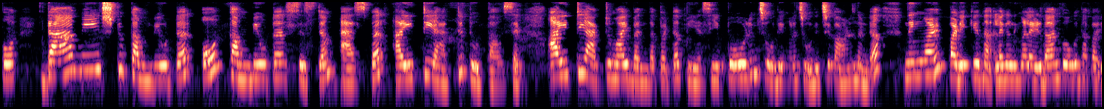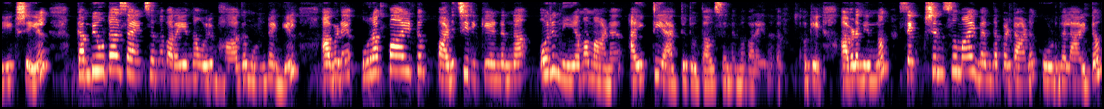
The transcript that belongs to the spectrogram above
for damage to computer or computer system as per I T act two thousand I T ആക്ടുമായി ബന്ധപ്പെട്ട പി എസ് സി ഇപ്പോഴും ചോദ്യങ്ങൾ ചോദിച്ചു കാണുന്നുണ്ട്. നിങ്ങൾ പഠിക്കുന്ന അല്ലെങ്കിൽ നിങ്ങൾ എഴുതാൻ പോകുന്ന പരീക്ഷയിൽ കമ്പ്യൂട്ടർ സയൻസ് എന്ന് പറയുന്ന ഒരു ഭാഗമുണ്ടെങ്കിൽ അവിടെ ഉറപ്പായിട്ടും പഠിച്ചിരിക്കേണ്ടുന്ന ഒരു നിയമമാണ് I T act two thousand എന്ന് പറയുന്നത്. ഓക്കെ അവിടെ നിന്നും സെക്ഷൻസുമായി ബന്ധപ്പെട്ടാണ് കൂടുതലായിട്ടും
